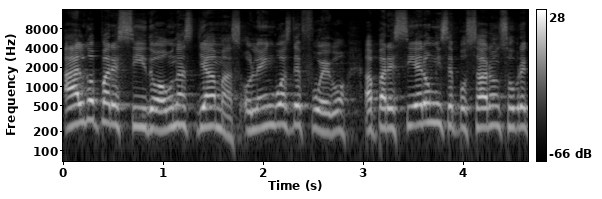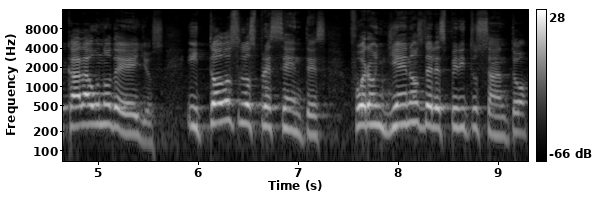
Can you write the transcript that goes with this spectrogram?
algo parecido a unas llamas o lenguas de fuego aparecieron y se posaron sobre cada uno de ellos. Y todos los presentes fueron llenos del Espíritu Santo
